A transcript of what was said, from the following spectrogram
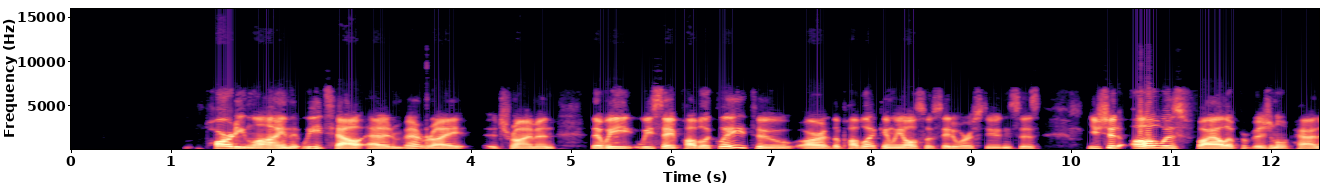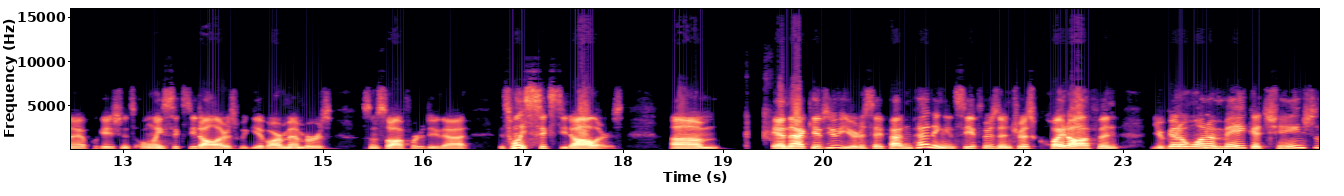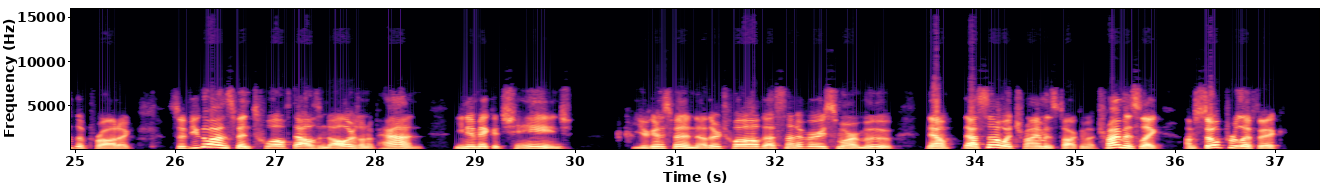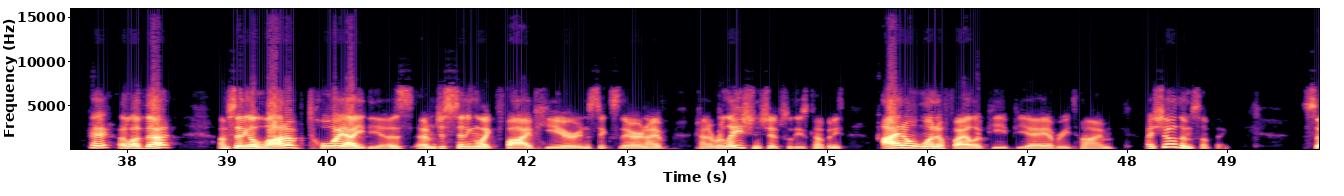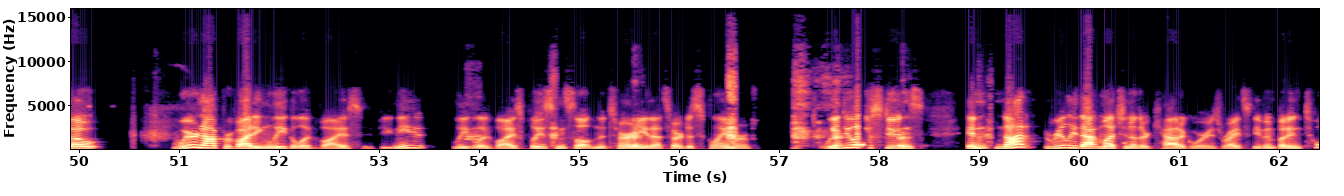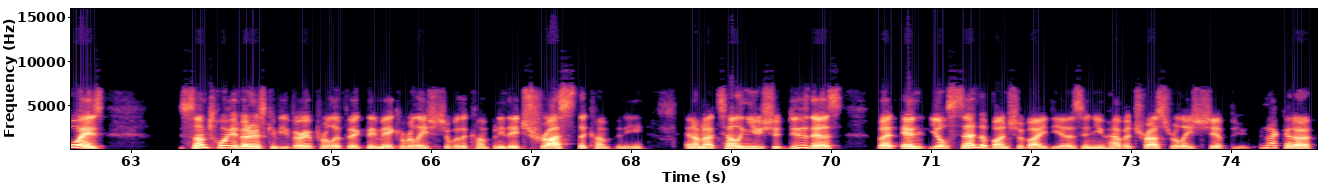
party line that we tout at InventRight, Tryman, that we we say publicly to our the public and we also say to our students is you should always file a provisional patent application. It's only $60. We give our members some software to do that. It's only $60. Um, and that gives you a year to say patent pending and see if there's interest. Quite often, you're going to want to make a change to the product. So if you go out and spend $12,000 on a patent, you need to make a change. You're going to spend another 12. That's not a very smart move. Now, that's not what Tryman's talking about. Tryman's like, I'm so prolific. Okay, I love that. I'm sending a lot of toy ideas. I'm just sending like five here and six there, and I have kind of relationships with these companies. I don't want to file a PPA every time I show them something. So we're not providing legal advice. If you need legal advice, please consult an attorney. That's our disclaimer. We do have students in not really that much in other categories, right, Stephen? But in toys, some toy inventors can be very prolific. They make a relationship with a company, they trust the company. And I'm not telling you you should do this, but and you'll send a bunch of ideas and you have a trust relationship. You're not to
